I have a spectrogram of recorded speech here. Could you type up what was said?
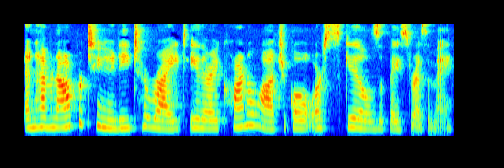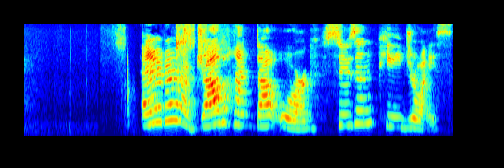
and have an opportunity to write either a chronological or skills based resume. Editor of JobHunt.org, Susan P. Joyce,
